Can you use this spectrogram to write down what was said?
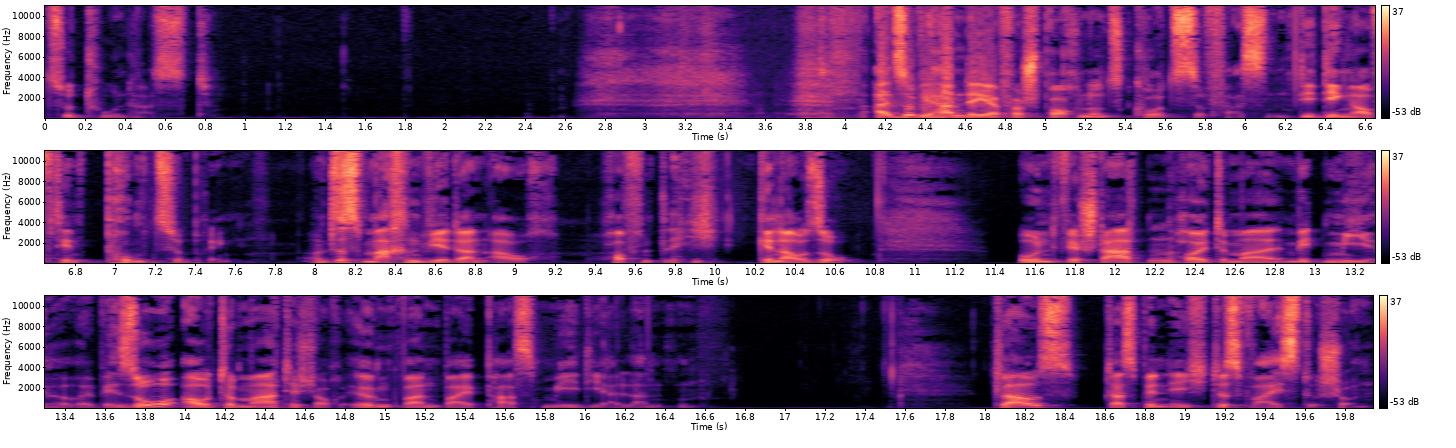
zu tun hast. Also, wir haben dir ja versprochen, uns kurz zu fassen, die Dinge auf den Punkt zu bringen. Und das machen wir dann auch, hoffentlich, genau so. Und wir starten heute mal mit mir, weil wir so automatisch auch irgendwann bei Pass Media landen. Klaus, das bin ich, das weißt du schon.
